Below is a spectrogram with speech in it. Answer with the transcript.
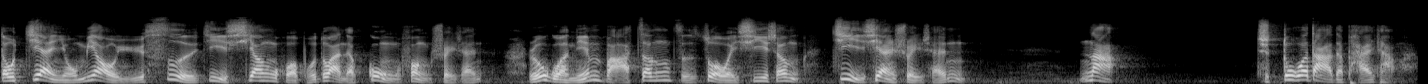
都建有庙宇，四季香火不断的供奉水神。如果您把曾子作为牺牲，祭献水神，那……”是多大的排场啊！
